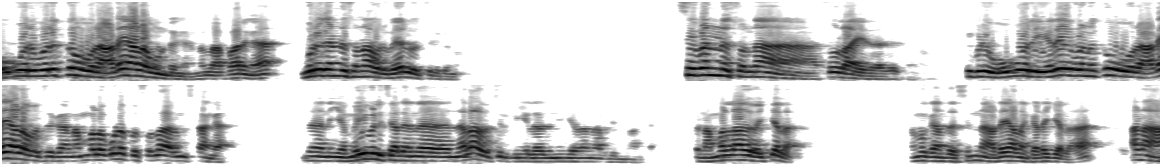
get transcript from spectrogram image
ஒவ்வொருவருக்கும் ஒரு அடையாளம் உண்டுங்க. நல்லா பாருங்க. முருகன்னு சொன்னால் அவர் வேல் வச்சிருக்கணும். சிவன்னு சொன்னால் சூழாயுதம் இருக்கணும். இப்படி ஒவ்வொரு இறைவனுக்கும் ஒரு அடையாளம் வச்சிருக்காங்க. நம்மளை கூட இப்போ சொல்ல ஆரம்பிச்சிட்டாங்க. இந்த நீங்கள் மெய்வழி சேலை இந்த நிலா வச்சுருப்பீங்களே அது நீங்கள் தானே அப்படிம்பாங்க. இப்போ நம்மளாம் அது வைக்கலை. நமக்கு அந்த சின்ன அடையாளம் கிடைக்கல. ஆனால்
